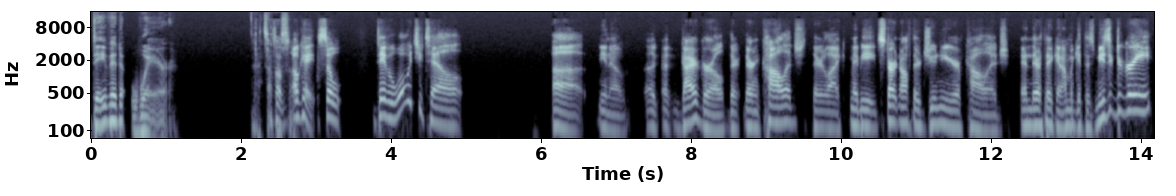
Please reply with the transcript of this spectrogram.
David Ware. That's, That's awesome. awesome. Okay, so David, what would you tell, uh, you know, a, a guy or girl? They're they're in college. They're like maybe starting off their junior year of college, and they're thinking, "I'm gonna get this music degree.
